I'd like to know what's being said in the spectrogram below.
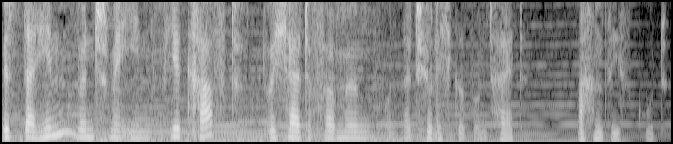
Bis dahin wünschen wir Ihnen viel Kraft, Durchhaltevermögen und natürlich Gesundheit. Machen Sie es gut.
